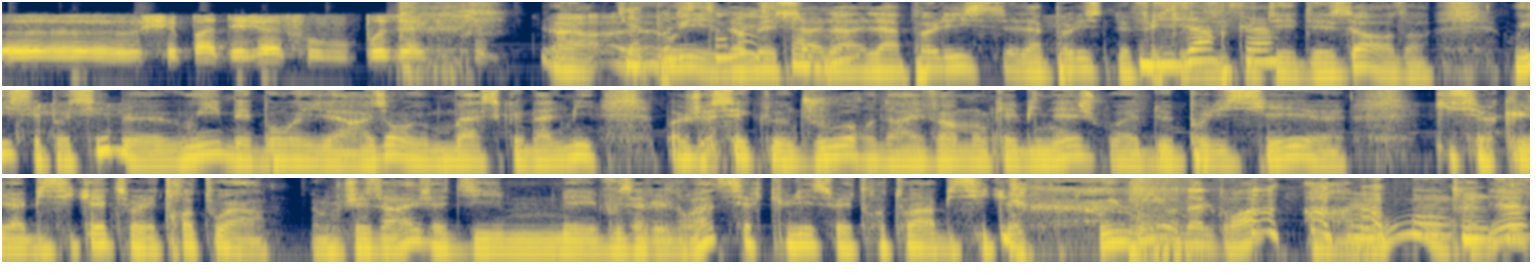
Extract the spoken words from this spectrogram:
Euh, je sais pas déjà il faut vous poser la question. Alors, La police oui, non, mais ça, la, la police, la police ne fait qu'exécuter des ordres. Oui, c'est possible. Oui, mais bon, il a raison. Masque mal mis. Moi, je sais que l'autre jour, en arrivant à mon cabinet, je vois deux policiers euh, qui circulent à bicyclette sur les trottoirs. Donc je les arrête, j'ai dit, mais vous avez le droit de circuler sur les trottoirs à bicyclette? Oui, oui, on a le droit. Ah bon, très bien.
